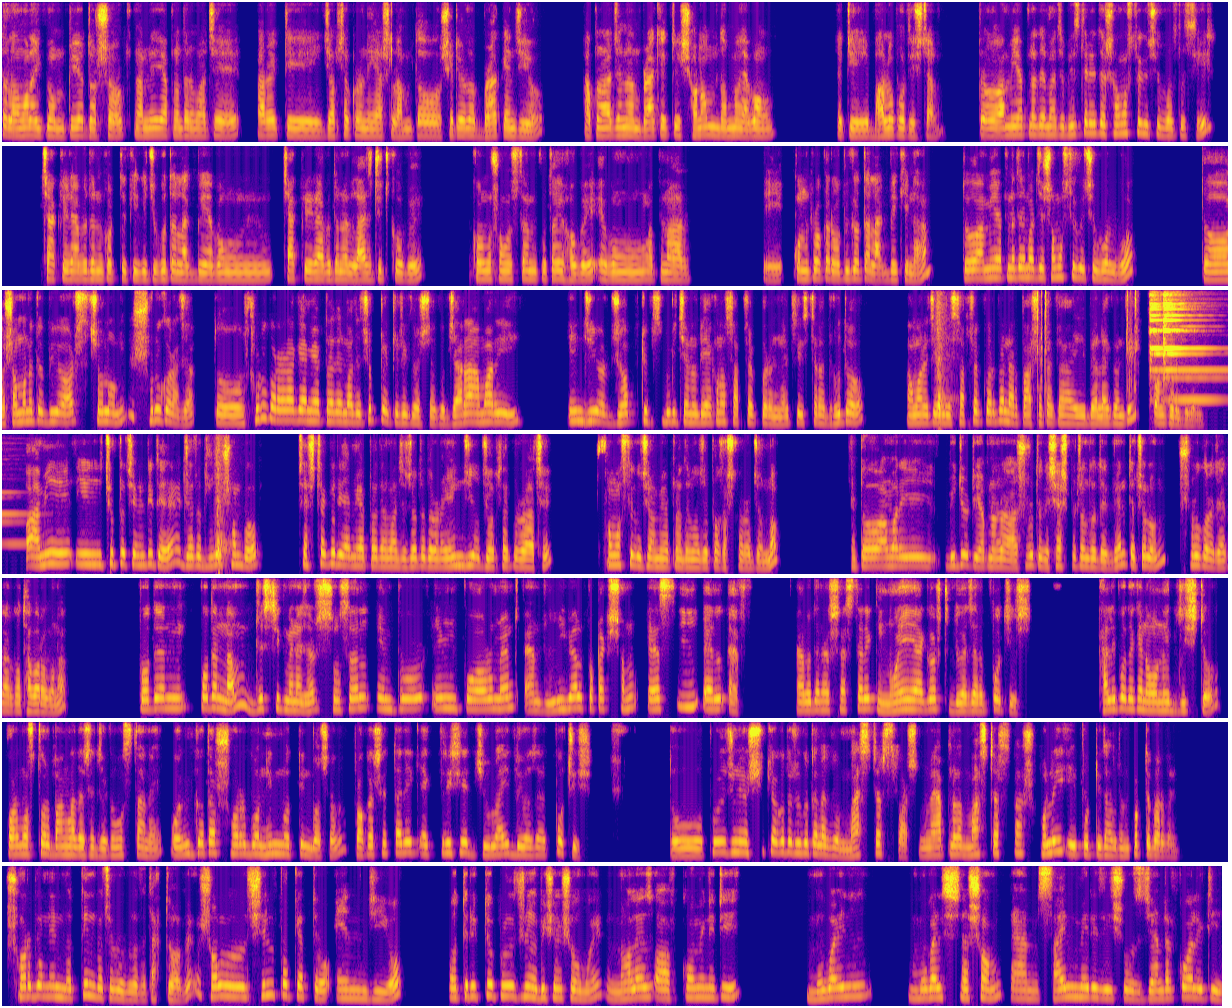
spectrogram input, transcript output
আসসালামু আলাইকুম প্রিয় দর্শক। আমি আপনাদের মাঝে আরও একটি জব সার্কুলার নিয়ে আসলাম। তো সেটি হলো ব্র্যাক এনজিও। আপনারা জানেন ব্রাক একটি স্বনামধন্য এবং একটি ভালো প্রতিষ্ঠান। তো আমি আপনাদের মাঝে বিস্তারিত সমস্ত কিছু বলতেছি। চাকরির আবেদন করতে কি, কি যোগ্যতা লাগবে এবং চাকরির আবেদনের লাস্ট ডেট কবে? কর্মসংস্থান কোথায় হবে এবং আপনার কোন প্রকার অভিজ্ঞতা লাগবে কিনা? তো আমি আপনাদের মাঝে সমস্ত কিছু বলব। তো সম্মানিত ভিউয়ার্স চলুন শুরু করা যাক। তো শুরু করার আগে আমি আপনাদের মাঝে ছোট্ট একটি রিকোয়েস্ট রাখব। যারা আমার এই এনজিওর জব টিপস বিডি চ্যানেলটি এখনও সাবস্ক্রাইব করেন নাই, প্লিজ তারা দ্রুত আমার এই চ্যানেলটি সাবস্ক্রাইব করবেন আর পাশে থাকা এই বেল আইকনটি অল করে দেবেন আমি এই ছোট্ট চ্যানেলটিতে যত দ্রুত সম্ভব চেষ্টা করি আমি আপনাদের মাঝে যত ধরনের এনজিও জব সার্কুলার আছে সমস্ত কিছু আমি আপনাদের মাঝে প্রকাশ করার জন্য। তো আমার এই ভিডিওটি আপনারা শুরু থেকে শেষ পর্যন্ত দেখবেন। তো চলুন শুরু করা যাক, আর কথা বাড়াবো না। পদের পদের নাম district manager, social empower empowerment and legal protection, S S E L F. আবেদনের শেষ তারিখ ৯ আগস্ট ২০২৫ খালি পদ এখানে অনির্দিষ্ট। কর্মস্থল বাংলাদেশের যে কোনো স্থানে। অভিজ্ঞতা সর্বনিম্ন তিন বছর। প্রকাশের তারিখ ৩১শে জুলাই ২০২৫ তো প্রয়োজনীয় শিক্ষাগত যোগ্যতা লাগবে মাস্টার্স পাস। মানে আপনারা মাস্টার্স পাস হলেই এই পদটিতে আবেদন করতে পারবেন। সর্বনিম্ন তিন বছরের অভিজ্ঞতা থাকতে হবে। শিল্পক্ষেত্র এনজিও অতিরিক্ত প্রয়োজনীয় বিষয় সময় knowledge of community mobile mobile session and child marriage issues, gender quality,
